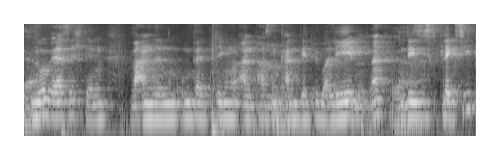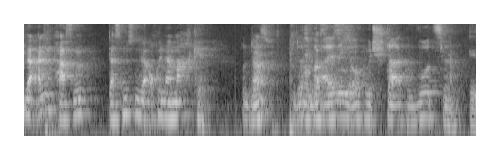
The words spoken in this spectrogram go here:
Ja. Nur wer sich den wandelnden Umweltbedingungen anpassen kann, wird überleben. Ne? Ja. Und dieses flexible Anpassen, das müssen wir auch in der Marke. Und das, Ja. und das Und vor das allen Dingen auch mit starken Wurzeln. Ja.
